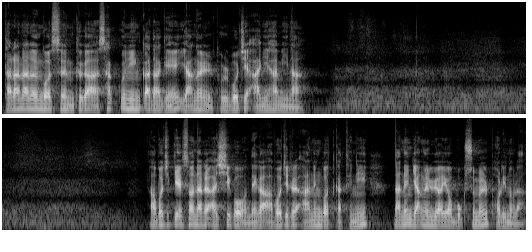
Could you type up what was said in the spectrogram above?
달아나는 것은 그가 사꾼인 까닭에 양을 돌보지 아니함이나 아버지께서 나를 아시고 내가 아버지를 아는 것 같으니 나는 양을 위하여 목숨을 버리노라.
